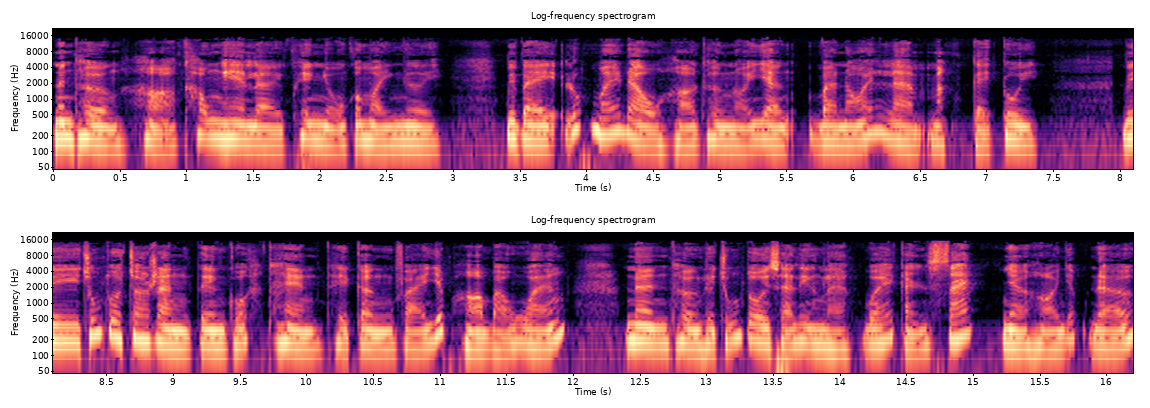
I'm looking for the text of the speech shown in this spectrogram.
nên thường họ không nghe lời khuyên nhủ của mọi người. Vì vậy, lúc mới đầu họ thường nổi giận và nói là mặc kệ tôi. Vì chúng tôi cho rằng tiền của khách hàng thì cần phải giúp họ bảo quản, nên thường thì chúng tôi sẽ liên lạc với cảnh sát nhờ họ giúp đỡ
